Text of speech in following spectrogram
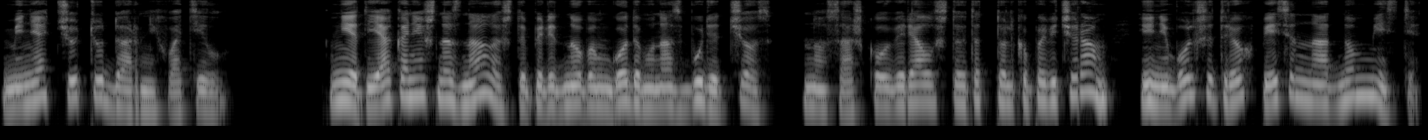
меня чуть удар не хватил. Нет, я, конечно, знала, что перед Новым годом у нас будет чёс, но Сашка уверял, что это только по вечерам и не больше трех песен на одном месте.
